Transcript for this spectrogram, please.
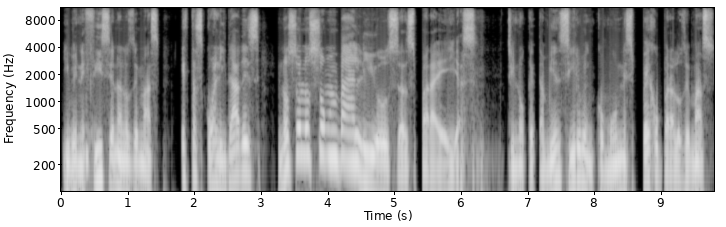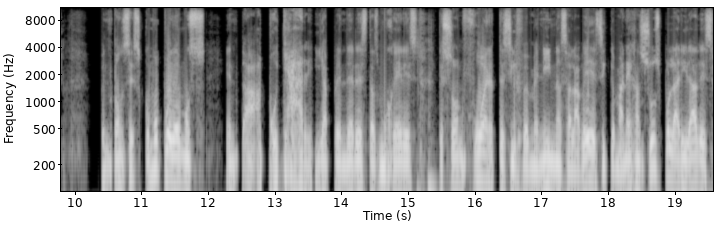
y benefician a los demás. Estas cualidades no solo son valiosas para ellas, sino que también sirven como un espejo para los demás. Entonces, ¿cómo podemos a apoyar y aprender de estas mujeres que son fuertes y femeninas a la vez y que manejan sus polaridades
